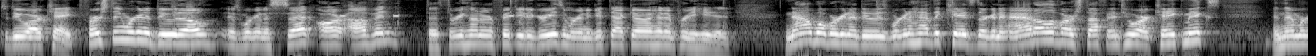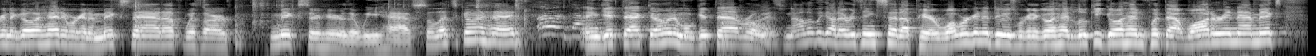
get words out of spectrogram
to do our cake. First thing we're going to do though is we're going to set our oven to 350 degrees and we're going to get that go ahead and preheated. Now what we're going to do is we're going to have the kids, they're going to add all of our stuff into our cake mix and then we're going to go ahead and we're going to mix that up with our mixer here that we have. So let's go ahead and get that going and we'll get that rolling. so now that we got everything set up here, what we're going to do is we're going to go ahead, Lukey, go ahead and put that water in that mix.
